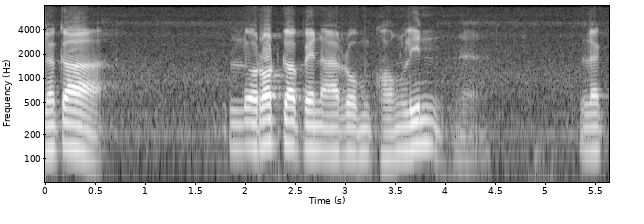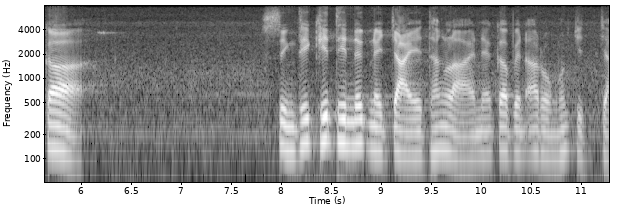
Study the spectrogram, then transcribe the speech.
แล้วก็รสก็เป็นอารมณ์ของลิ้น แล้วก็สิ่งที่คิดที่นึกในใจทั้งหลายเนี่ยก็เป็นอารมณ์ของจิตใจ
